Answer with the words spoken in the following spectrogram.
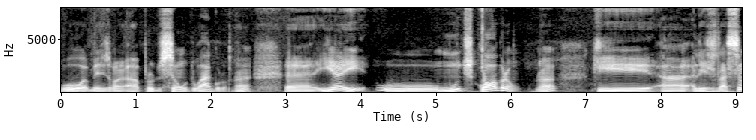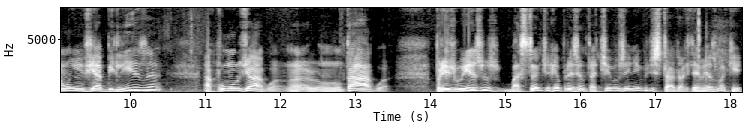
ou a, a produção do agro, né? Eh, e aí o, muitos cobram, né? Que a legislação inviabiliza acúmulo de água, né? não está água. Prejuízos bastante representativos em nível de Estado, até mesmo aqui.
